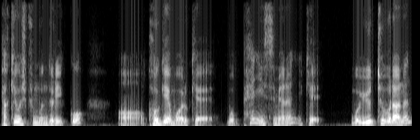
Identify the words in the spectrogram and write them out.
바뀌고 싶은 분들이 있고 어 거기에 뭐 이렇게 뭐 팬이 있으면은 이렇게 뭐 유튜브라는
